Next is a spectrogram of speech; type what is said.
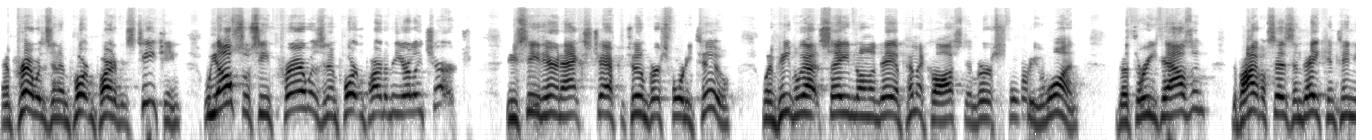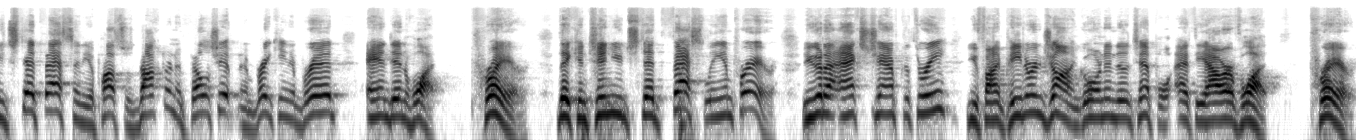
and prayer was an important part of his teaching, we also see prayer was an important part of the early church. You see there in Acts chapter 2 and verse 42, when people got saved on the day of Pentecost in verse 41, the 3,000, the Bible says, and they continued steadfast in the apostles' doctrine and fellowship and breaking of bread and in what? Prayer. They continued steadfastly in prayer. You go to Acts chapter 3, you find Peter and John going into the temple at the hour of what? Prayer.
